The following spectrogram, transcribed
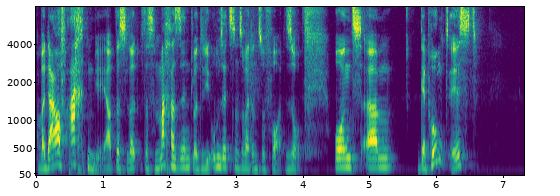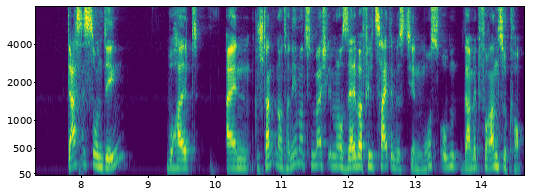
aber darauf achten wir, ja, ob das Leute, ob das Macher sind, Leute, die umsetzen und so weiter und so fort. So. Und ähm, der Punkt ist, das ist so ein Ding, wo halt ein gestandener Unternehmer zum Beispiel immer noch selber viel Zeit investieren muss, um damit voranzukommen.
